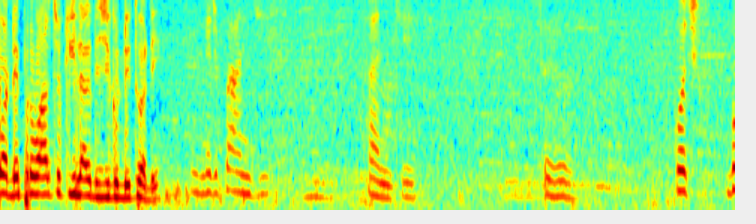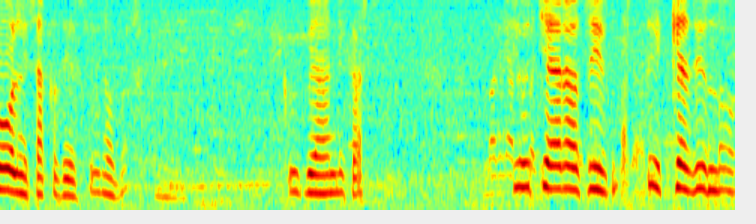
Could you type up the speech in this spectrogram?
ਤੁਹਾਡੇ ਪਰਿਵਾਰ ਚੋਂ ਕੀ ਲੱਗਦੀ ਸੀ ਗੁੱਡੀ ਤੁਹਾਡੀ? ਮੇਰੀ ਭਾਂਜੀ ਸੀ। ਹਾਂਜੀ। ਤੇ ਕੁਝ ਬੋਲ ਨਹੀਂ ਸਕਦੇ ਅਸੀਂ ਉਹਨਾਂ ਬਾਰੇ। ਕੋਈ ਬਿਆਨ ਨਹੀਂ ਕਰ ਸਕਦਾ। ਜੋ ਚਿਹਰਾ ਸੀ ਵੇਖਿਆ ਸੀ ਹੁੰਦਾ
